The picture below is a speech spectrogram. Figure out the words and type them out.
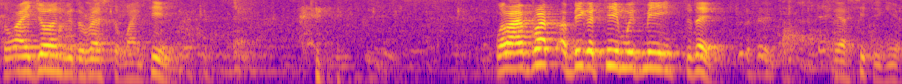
So I joined with the rest of my team. well, I brought a bigger team with me today. They are sitting here.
